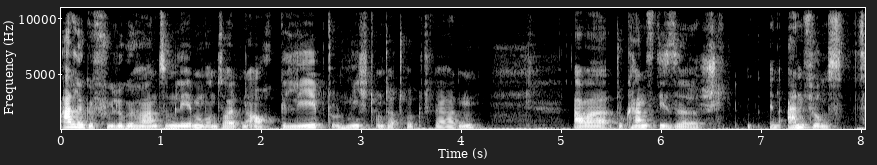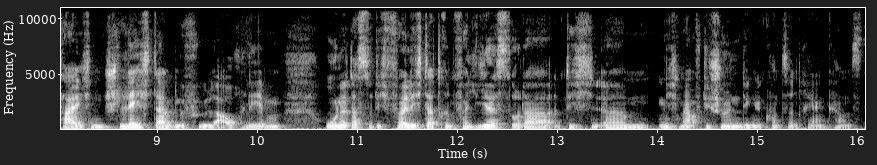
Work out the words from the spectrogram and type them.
Alle Gefühle gehören zum Leben und sollten auch gelebt und nicht unterdrückt werden. Aber du kannst diese in Anführungszeichen schlechteren Gefühle auch leben, ohne dass du dich völlig darin verlierst oder dich ähm, nicht mehr auf die schönen Dinge konzentrieren kannst.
